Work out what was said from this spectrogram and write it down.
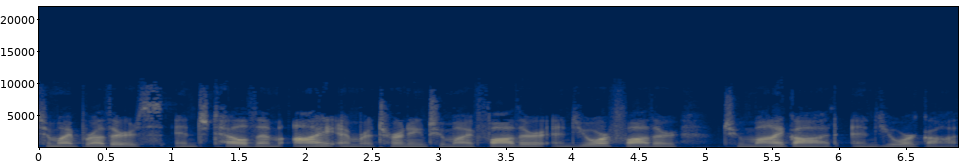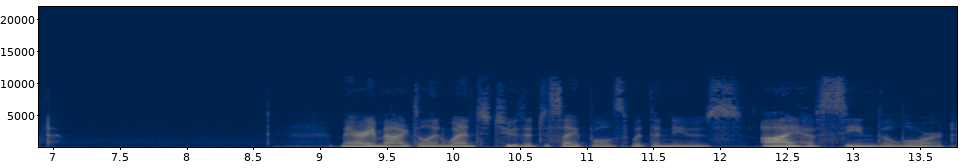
to my brothers and tell them, I am returning to my Father and your Father, to my God and your God. Mary Magdalene went to the disciples with the news, I have seen the Lord.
